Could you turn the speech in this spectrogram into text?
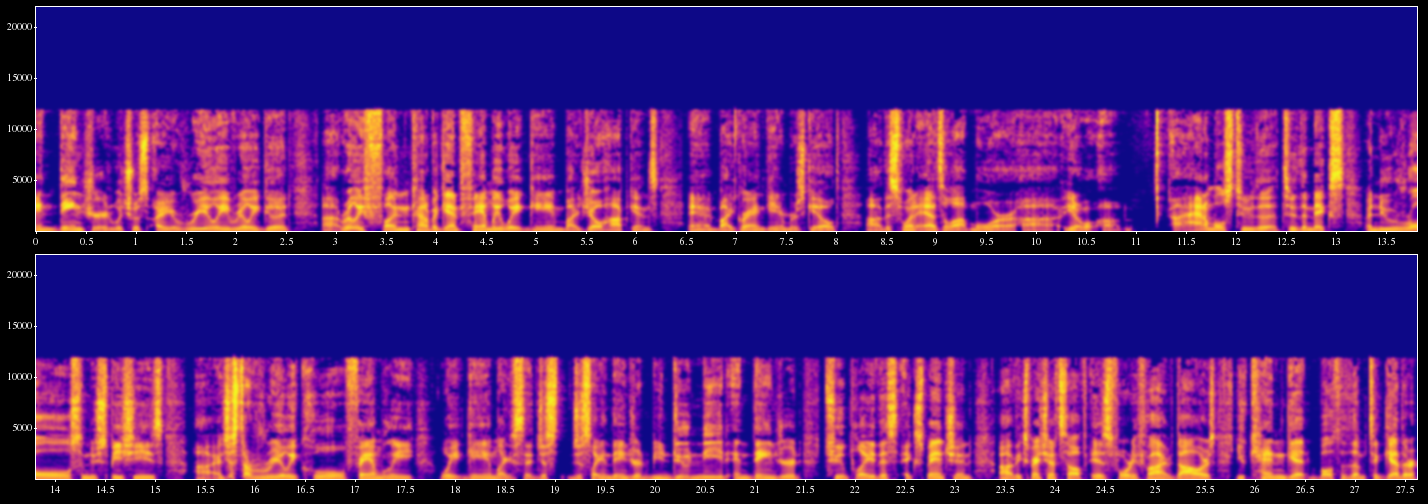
Endangered, which was a really, really good, uh, really fun kind of again family weight game by Joe Hopkins and by Grand Gamers Guild. Uh, this one adds a lot more, uh, you know uh, animals to the to the mix, a new role, some new species, uh, and just a really cool family weight game. Like I said, just just like Endangered, you do need Endangered to play this expansion. Uh, the expansion itself is forty five dollars. You can get both of them together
